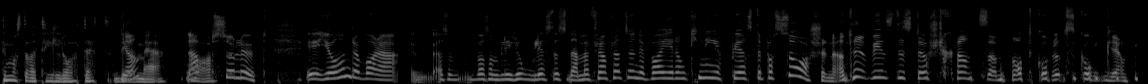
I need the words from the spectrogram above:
det måste vara tillåtet det Ja, med. Absolut. Eh, Jag undrar bara eh, alltså, vad som blir roligast och sådär. Men framförallt undrar vad är de knepigaste passagerna? När finns det störst chans att något går åt skogen?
